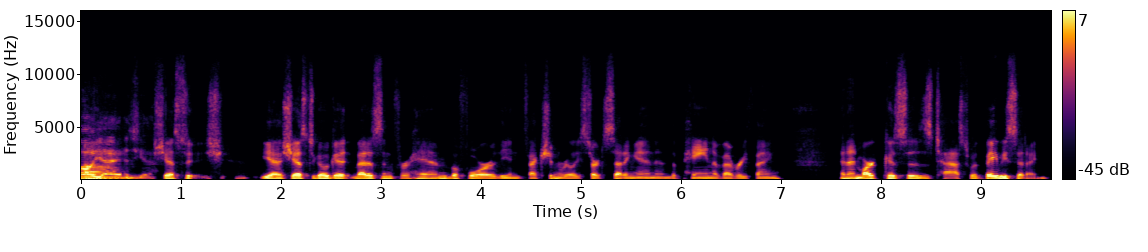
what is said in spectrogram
Oh yeah, it um, yeah. She has to, she, yeah, she has to go get medicine for him before the infection really starts setting in and the pain of everything. And then Marcus is tasked with babysitting.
